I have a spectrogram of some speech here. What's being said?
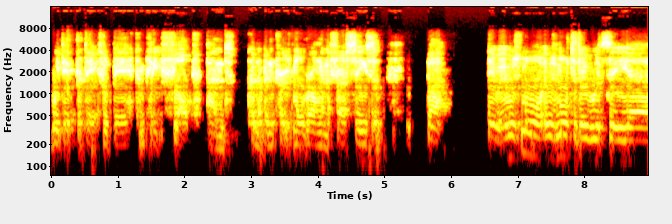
we did predict would be a complete flop and couldn't have been proved more wrong in the first season. But it, it was more it was more to do with the uh,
